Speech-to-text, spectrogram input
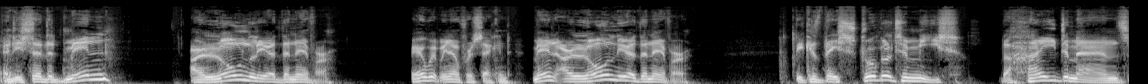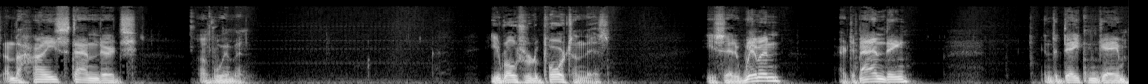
And he said that men are lonelier than ever. Bear with me now for a second. Men are lonelier than ever because they struggle to meet the high demands and the high standards of women. He wrote a report on this. He said women are demanding in the dating game,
